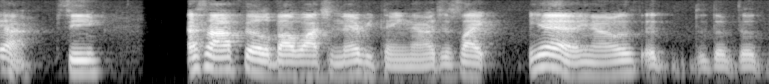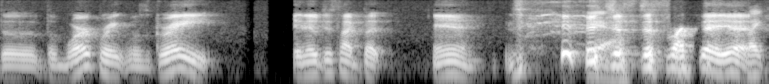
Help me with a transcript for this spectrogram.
yeah. See, that's how I feel about watching everything now. It's just like yeah, you know, it, the, the the the work rate was great, and it was just like, but yeah, Yeah. just just like that, yeah. like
